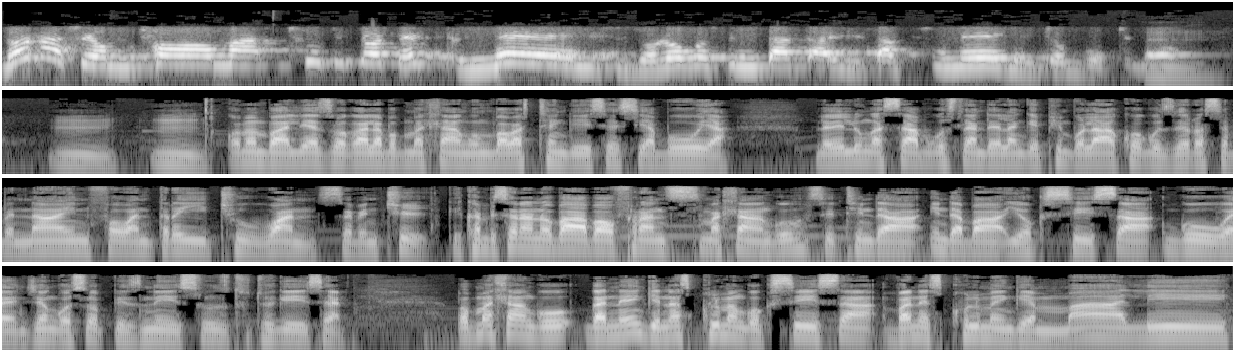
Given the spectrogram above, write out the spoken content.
lona siyomthoma futhi toda ekugcineni sizoloko simtatayisa akufuneki mthombothi lowo Mm, mm. kwamambala yazwakala babamahlangu ngiba basithengise siyabuya mlaleli ungasabi ukusilandela ngephimbo lakho ku-079 413 ngikhambisana nobaba ufrance mahlangu sithinda indaba yokusisa kuwe njengosobhizinisi uzithuthukise. Baba mahlangu kaningi nasikhuluma ngokusisa vane sikhulume ngemali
